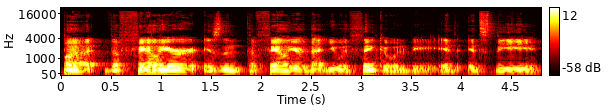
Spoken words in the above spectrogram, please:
but the failure isn't the failure that you would think it would be. It it's the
